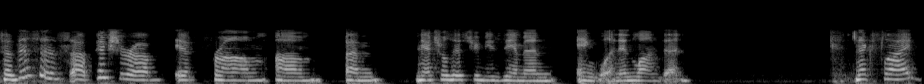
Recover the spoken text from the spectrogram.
So this is a picture of it from um, um, Natural History Museum in England, in London. Next slide.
